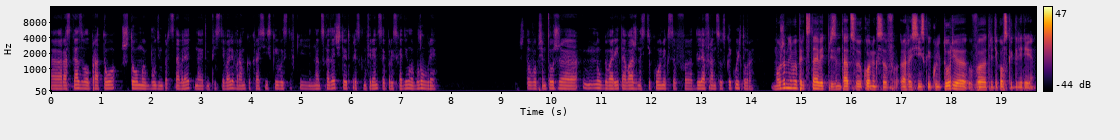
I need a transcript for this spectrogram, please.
э, рассказывал про то, что мы будем представлять на этом фестивале в рамках российской выставки. И надо сказать, что эта пресс-конференция происходила в Лувре, что, в общем, тоже ну, говорит о важности комиксов э, для французской культуры. Можем ли мы представить презентацию комиксов о российской культуре в Третьяковской галерее?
